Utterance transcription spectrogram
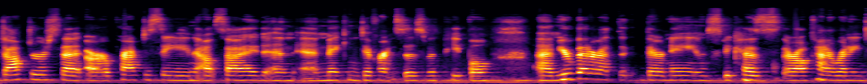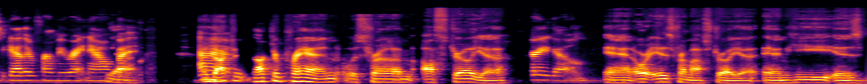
doctors that are practicing outside and, and making differences with people. Um, you're better at the, their names because they're all kind of running together for me right now. Yeah. But um, Dr. Dr. Pran was from Australia. There you go. And or is from Australia, and he is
